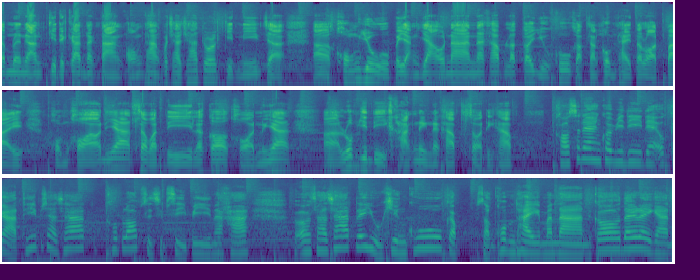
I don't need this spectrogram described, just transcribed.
ดำเนินงานกิจการต่าง ๆ ของทางประชาชาติธุรกิจนี้จะคงอยู่ไปอย่างยาวนานนะครับ แล้วก็อยู่คู่กับสังคมไทยตลอดไป ผมขออนุญาตสวัสดี แล้วก็ขออนุญาตร่วมยินดีอีกครั้งหนึ่งนะครับ สวัสดีครับ ขอแสดงความยินดีในโอกาสที่ประชาชาติครบรอบ 44 ปีนะคะ ประชาชาติได้อยู่เคียงคู่กับสังคมไทยมานาน ก็ได้รายงาน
